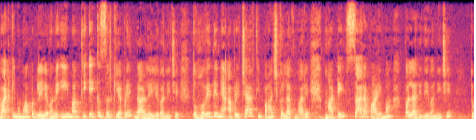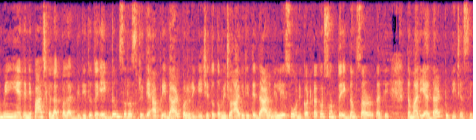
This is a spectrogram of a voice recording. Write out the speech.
વાટકીનું માપ જ લઈ લેવાનું એ માપથી એક જ સરખી આપણે દાળ લઈ લેવાની છે. તો હવે તેને આપણે ચારથી પાંચ કલાક મારે, માટે સારા પાણીમાં પલાળી દેવાની છે. તો મેં અહીંયા તેને પાંચ કલાક પલાળી દીધી. તો તો એકદમ સરસ રીતે આપણી દાળ પલળી ગઈ છે. તો તમે જો આવી રીતે દાળને લેશો અને કટકા કરશો ને તો એકદમ સરળતાથી તમારી આ દાળ તૂટી જશે.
